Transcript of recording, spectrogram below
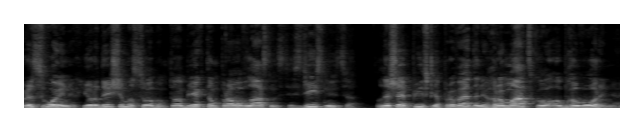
присвоєних юридичним особам та об'єктам права власності, здійснюється лише після проведення громадського обговорення.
